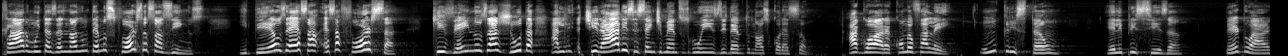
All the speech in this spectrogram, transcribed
Claro, muitas vezes nós não temos força sozinhos. E Deus é essa, essa força que vem e nos ajuda a tirar esses sentimentos ruins de dentro do nosso coração. Agora, como eu falei, um cristão, ele precisa perdoar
